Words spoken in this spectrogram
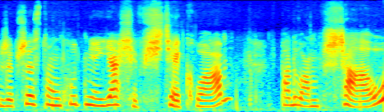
że przez tą kłótnię ja się wściekłam, wpadłam w szał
